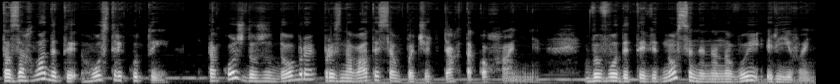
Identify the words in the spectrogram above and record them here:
та загладити гострі кути. Також дуже добре признаватися в почуттях та коханні, виводити відносини на новий рівень,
